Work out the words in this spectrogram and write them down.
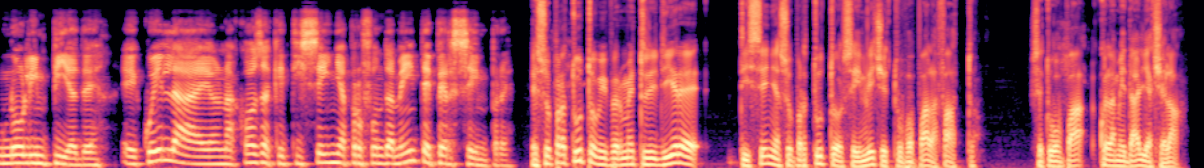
un'Olimpiade e quella è una cosa che ti segna profondamente per sempre. E soprattutto mi permetto di dire, ti segna soprattutto se invece tuo papà l'ha fatto, se tuo papà quella medaglia ce l'ha.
